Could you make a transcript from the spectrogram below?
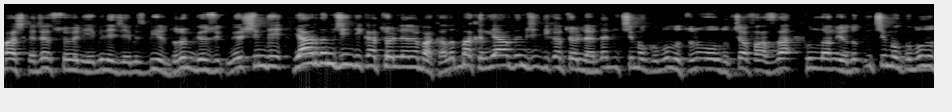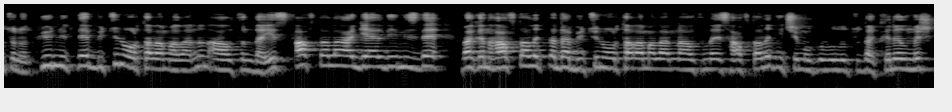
Başkaca söyleyebileceğimiz bir durum gözükmüyor. Şimdi yardımcı indikatörlere bakalım. Bakın yardımcı indikatörlerden Ichimoku bulutunu oldukça fazla kullanıyorduk. Ichimoku bulutunun günlükte bütün ortalamalarının altındayız. Haftalığa geldiğimizde bakın haftalıkta da bütün ortalamaların altındayız. Haftalık Ichimoku bulutu da kırılmış.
